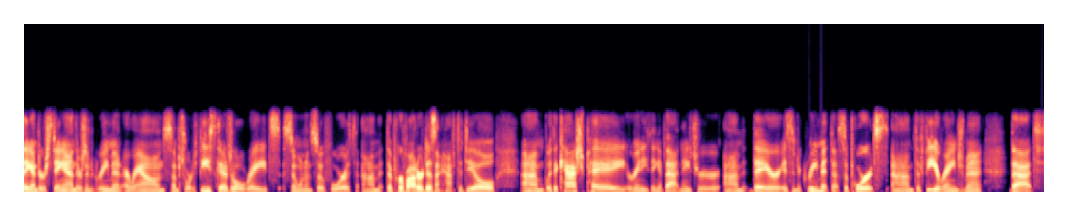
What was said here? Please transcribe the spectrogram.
they understand there's an agreement around some sort of fee schedule, rates, so on and so forth. Um, the provider doesn't have to deal um, with a cash pay or anything of that nature. Um, there is an agreement that supports um, the fee arrangement that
